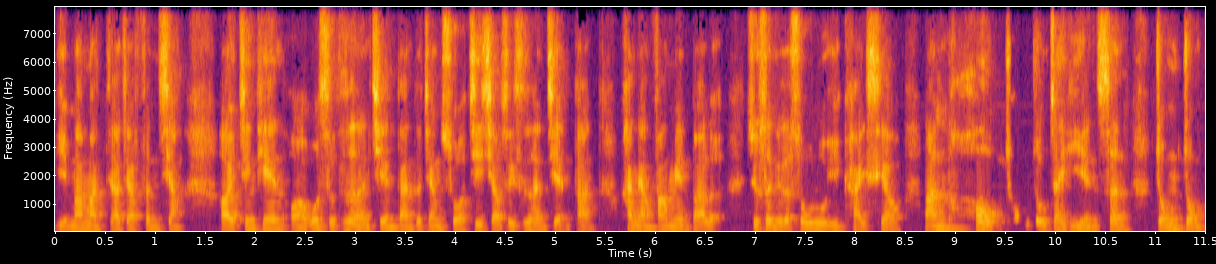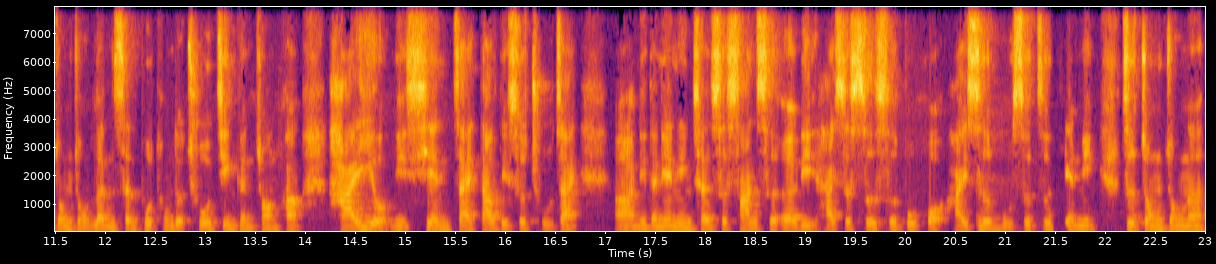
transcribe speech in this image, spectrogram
也慢慢大家分享。好，今天我我只是很简单的这样说，技巧其实很简单，看两方面罢了，就是你的收入与开销，然后从中再延伸种种种种人生不同的处境跟状况，还有你现在到底是处在啊、你的年龄层是三十而立，还是四十不惑，还是五十知天命，这种种呢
